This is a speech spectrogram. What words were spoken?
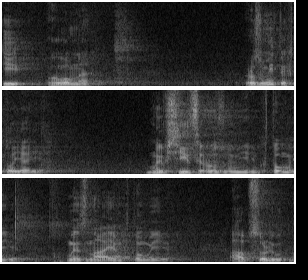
І головне, розуміти, хто я є. Ми всі це розуміємо, хто ми є. Ми знаємо, хто ми є. Абсолютно.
